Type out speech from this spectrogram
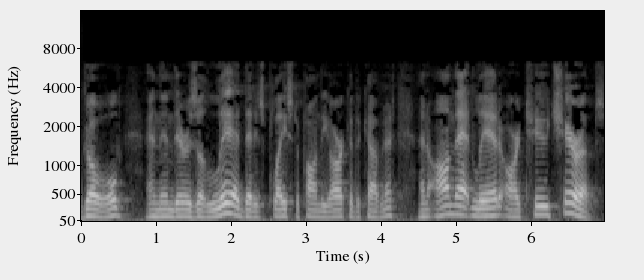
gold, and then there is a lid that is placed upon the Ark of the Covenant, and on that lid are two cherubs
